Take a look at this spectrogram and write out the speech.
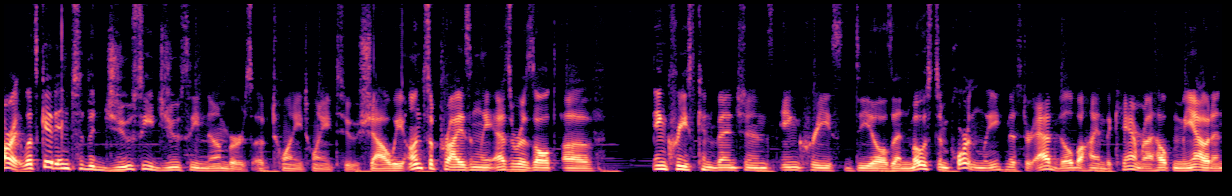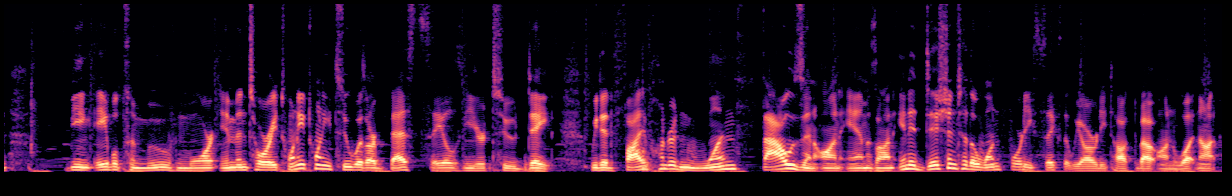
All right, let's get into the juicy, juicy numbers of 2022, shall we? Unsurprisingly, as a result of increased conventions, increased deals, and most importantly, Mr. Advil behind the camera helping me out and being able to move more inventory. 2022 was our best sales year to date. We did 501,000 on Amazon in addition to the 146 that we already talked about on Whatnot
